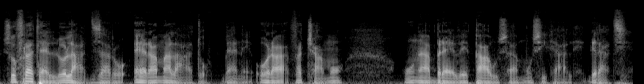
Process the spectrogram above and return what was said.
Suo fratello Lazzaro era malato. Bene, ora facciamo una breve pausa musicale. Grazie.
